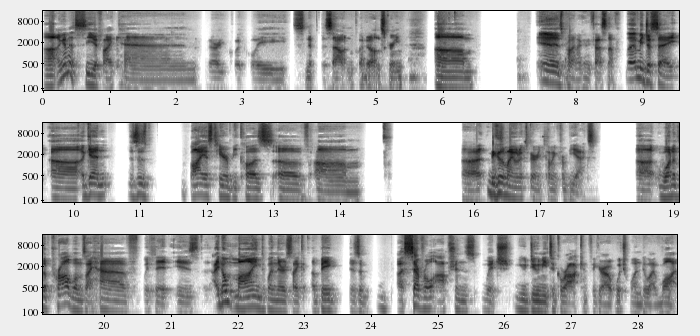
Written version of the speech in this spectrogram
uh, I'm gonna see if I can very quickly snip this out and put it on screen. Um, it's probably not gonna be fast enough. Let me just say uh, again, this is biased here because of um, uh, because of my own experience coming from BX. Uh, one of the problems I have with it is I don't mind when there's like a big there's a, a several options which you do need to grok and figure out which one do I want.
